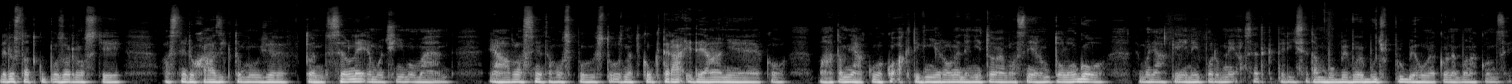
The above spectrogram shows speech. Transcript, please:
nedostatku pozornosti vlastně dochází k tomu, že v ten silný emoční moment já vlastně toho spoju s tou značkou, která ideálně je jako, má tam nějakou jako aktivní roli, není to vlastně jenom to logo nebo nějaký jiný podobný asset, který se tam objevuje buď v průběhu jako nebo na konci.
